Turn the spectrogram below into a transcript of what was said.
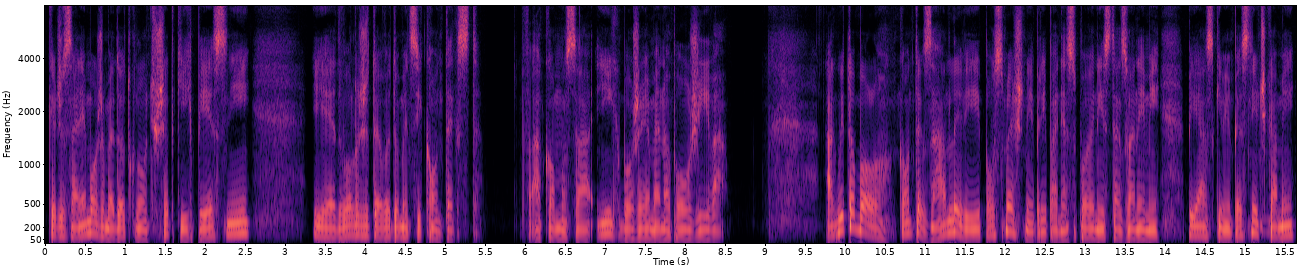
Keďže sa nemôžeme dotknúť všetkých piesní, je dôležité uvedomiť si kontext, v akom sa ich Božie meno používa. Ak by to bol kontext handlivý, posmešný, prípadne spojený s tzv. pijanskými pesničkami,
